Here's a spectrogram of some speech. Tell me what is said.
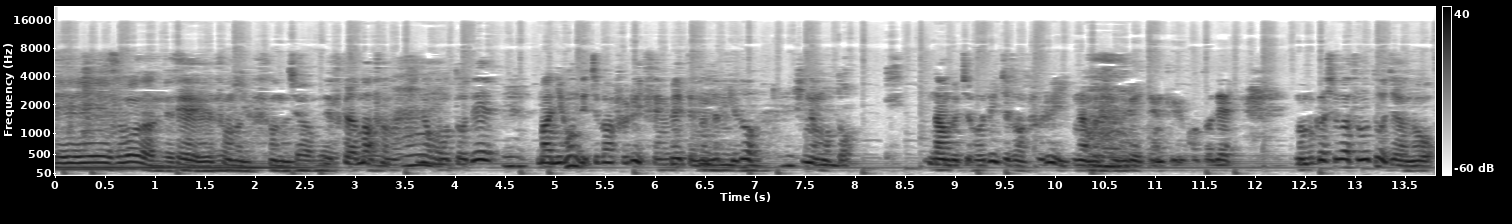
へえ、そうなんですね。ええそうなんです、そうなんじゃあもうです。ですから、まあ、その日の本で、うんまあ、日本で一番古いせんべい店なんですけど、日の本、南部地方で一番古い南部せんべい店ということで、まあ、昔はその当時あの、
